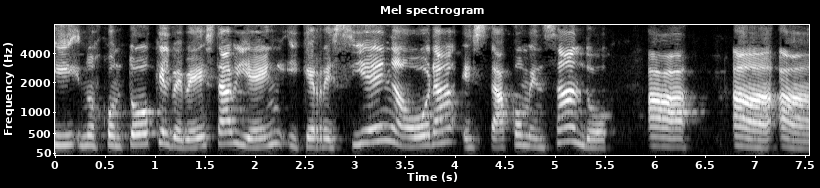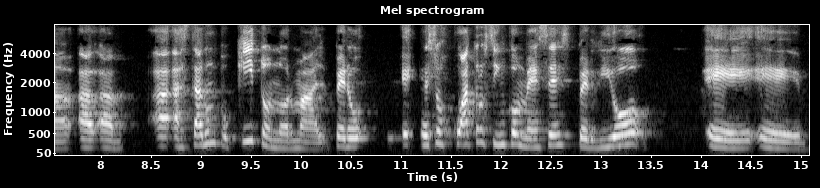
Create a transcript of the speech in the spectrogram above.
y, nos contó que el bebé está bien y que recién ahora está comenzando a, a, a, a estar un poquito normal, pero e, esos cuatro o cinco meses perdió eh,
